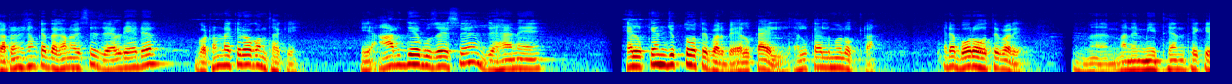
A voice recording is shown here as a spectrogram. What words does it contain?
গাঠনিক সংখ্যা দেখানো হয়েছে যে অ্যালডিহাইডের গঠনটা কীরকম থাকে। এই আর দিয়ে বুঝাইছে যে হ্যাঁ অ্যালকেন যুক্ত হতে পারবে, অ্যালকাইল অ্যালকাইল মূলকটা। এটা বড় হতে পারে। মানে মিথেন থেকে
